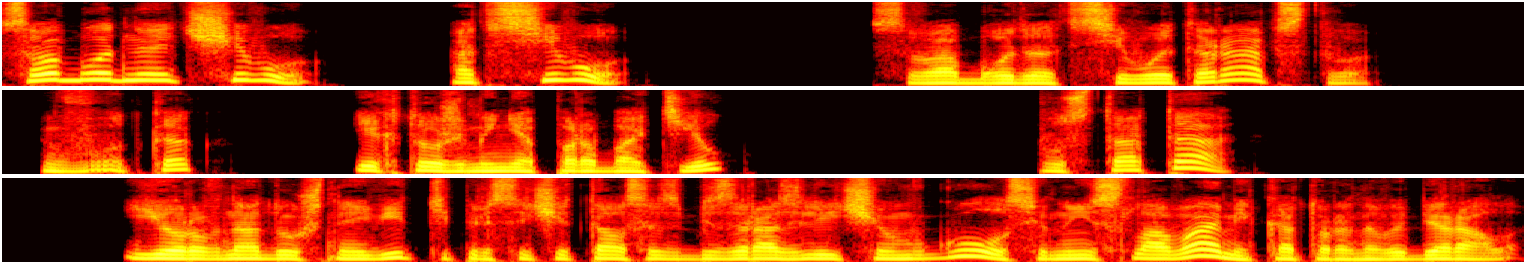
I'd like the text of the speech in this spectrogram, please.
Свободны от чего? От всего. Свобода от всего — это рабство. Вот как? И кто же меня поработил? Пустота. Ее равнодушный вид теперь сочетался с безразличием в голосе, но не словами, которые она выбирала.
